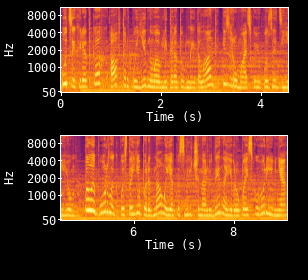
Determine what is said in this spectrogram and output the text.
У цих рядках автор поєднував літературний талант із громадською позицією. Пилип Орлик постає перед нами як освічена людина європейського рівня.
